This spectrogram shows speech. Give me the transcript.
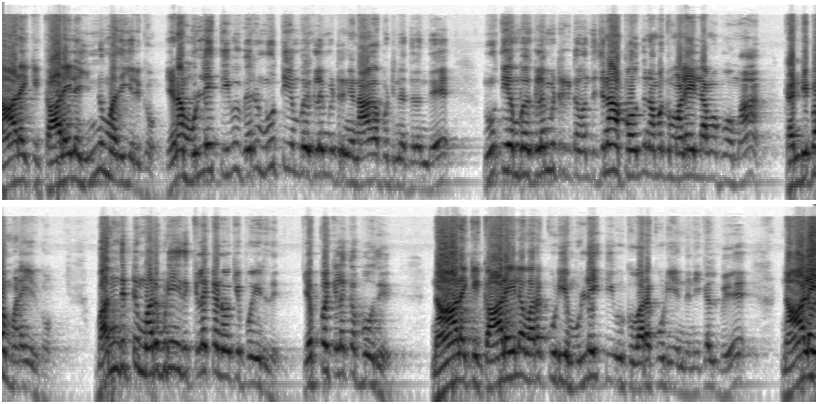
நாளைக்கு காலையில இன்னும் அதிகம் இருக்கும் ஏன்னா முல்லைத்தீவு வெறும் நூத்தி எண்பது கிலோமீட்டருங்க நாகப்பட்டினத்துலேருந்து. நூற்றி நூத்தி எண்பது கிலோமீட்டர் கிட்ட வந்துச்சுன்னா அப்ப வந்து நமக்கு மழை இல்லாம போமா கண்டிப்பா மழை இருக்கும். வந்துட்டு மறுபடியும் இது கிழக்க நோக்கி போயிருது எப்ப கிழக்க போகுது? நாளைக்கு காலையில வரக்கூடிய முல்லைத்தீவுக்கு வரக்கூடிய இந்த நிகழ்வு நாளை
